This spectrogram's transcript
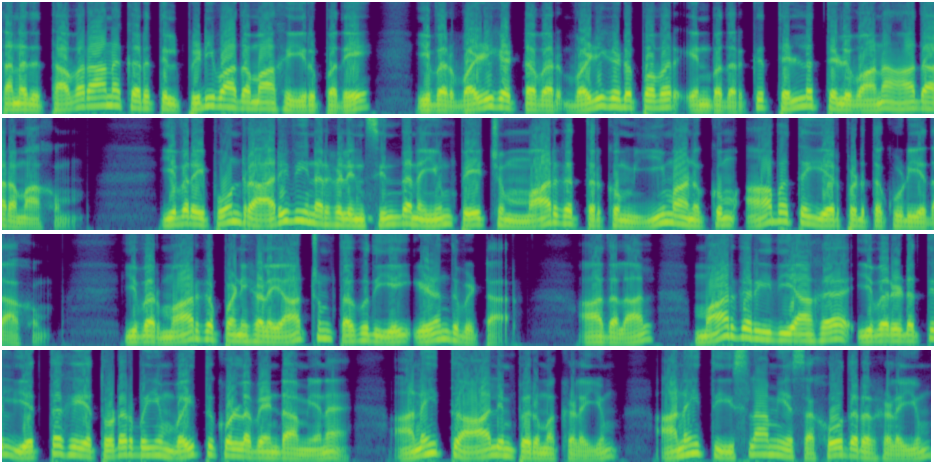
தனது தவறான கருத்தில் பிடிவாதமாக இருப்பதே இவர் வழிகட்டவர் வழிகெடுப்பவர் என்பதற்கு தெள்ளத் தெளிவான ஆதாரமாகும். இவரை போன்ற அறிவியினர்களின் சிந்தனையும் பேச்சும் மார்க்கத்திற்கும் ஈமானுக்கும் ஆபத்தை ஏற்படுத்தக்கூடியதாகும். இவர் மார்க்கப் பணிகளை ஆற்றும் தகுதியை இழந்துவிட்டார். ஆதலால் மார்க்க ரீதியாக இவரிடத்தில் எத்தகைய தொடர்பையும் வைத்துக் கொள்ள வேண்டாம் என அனைத்து ஆலிம் பெருமக்களையும் அனைத்து இஸ்லாமிய சகோதரர்களையும்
